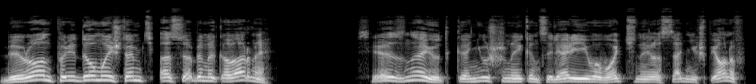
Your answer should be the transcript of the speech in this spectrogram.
Берон придумает что-нибудь особенно коварное. Все знают, конюшенные канцелярии его вотчины и рассадник шпионов.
